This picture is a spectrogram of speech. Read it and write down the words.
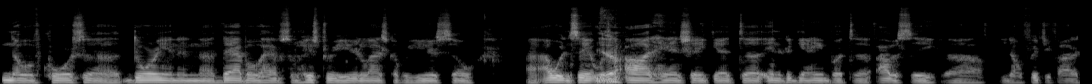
know, of course, uh, Doeren and uh, Dabo have some history here the last couple of years, so. I wouldn't say it was Yeah. an odd handshake at uh, end of the game, but uh, obviously, uh, you know, 55 to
